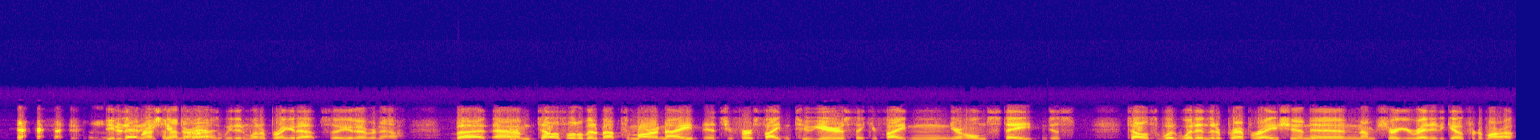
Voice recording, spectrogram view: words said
Either that or you Brush kicked our ass and we didn't want to bring it up, so you never know. But um, tell us a little bit about tomorrow night. It's your first fight in two years. I think you're fighting in your home state. Just tell us what went into the preparation, and I'm sure you're ready to go for tomorrow.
